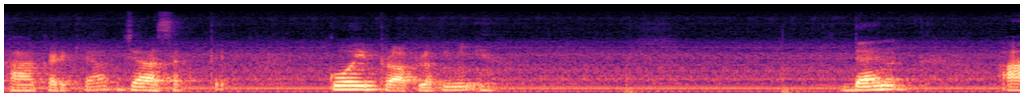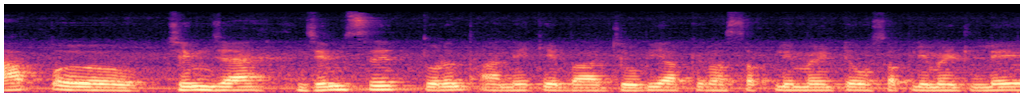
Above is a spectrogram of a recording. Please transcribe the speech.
खा करके आप जा सकते हैं। कोई प्रॉब्लम नहीं है। देन आप जिम जाए। जिम से तुरंत आने के बाद जो भी आपके पास सप्लीमेंट है, वो सप्लीमेंट ले।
